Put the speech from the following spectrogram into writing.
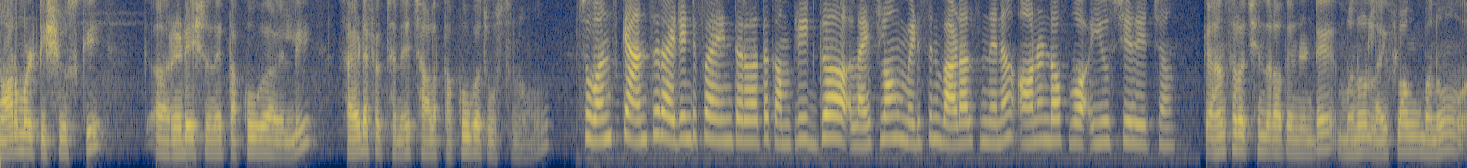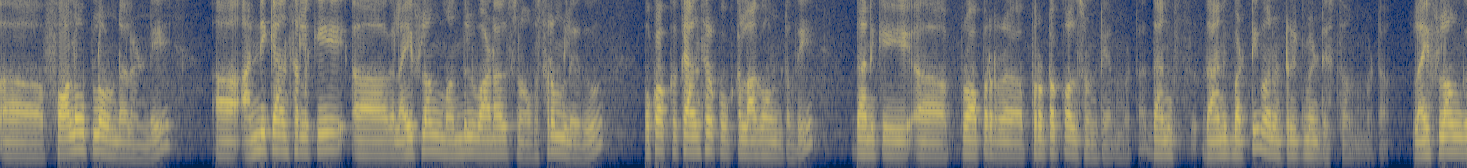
నార్మల్ టిష్యూస్కి రేడియేషన్ అనేది తక్కువగా వెళ్ళి సైడ్ ఎఫెక్ట్స్ అనేవి చాలా తక్కువగా చూస్తున్నాము. సో వన్స్ క్యాన్సర్ ఐడెంటిఫై అయిన తర్వాత కంప్లీట్గా లైఫ్ లాంగ్ మెడిసిన్ వాడాల్సిందేనా ఆన్ అండ్ ఆఫ్ యూస్ చేయొచ్చా క్యాన్సర్ వచ్చిన తర్వాత ఏంటంటే మనం లైఫ్ లాంగ్ మనం ఫాలోఅప్లో ఉండాలండి. అన్ని క్యాన్సర్లకి లైఫ్ లాంగ్ మందులు వాడాల్సిన అవసరం లేదు. ఒక్కొక్క క్యాన్సర్ ఒక్కొక్కలాగా ఉంటుంది. దానికి ప్రాపర్ ప్రోటోకాల్స్ ఉంటాయి అనమాట దానికి దానికి బట్టి మనం ట్రీట్మెంట్ ఇస్తాం అనమాట లైఫ్ లాంగ్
